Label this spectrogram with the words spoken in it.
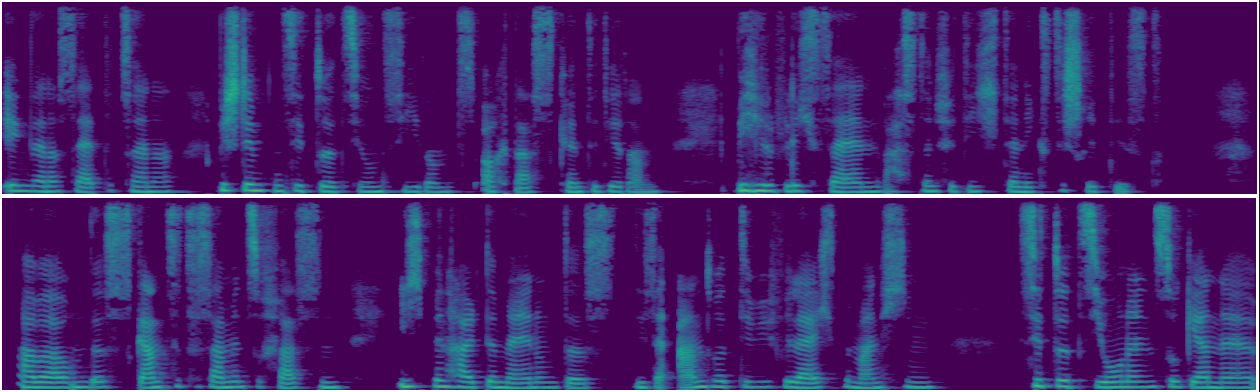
irgendeiner Seite zu einer bestimmten Situation sieht. Und auch das könnte dir dann behilflich sein, was denn für dich der nächste Schritt ist. Aber um das Ganze zusammenzufassen, ich bin halt der Meinung, dass diese Antwort, die wir vielleicht bei manchen Situationen so gerne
